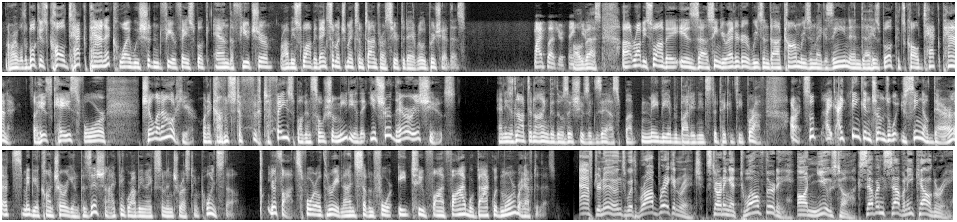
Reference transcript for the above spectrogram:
All right. Well, the book is called Tech Panic Why We Shouldn't Fear Facebook and the Future. Robby Soave, thanks so much for making some time for us here today. I really appreciate this. My pleasure. Thank All you. All the best. Uh, Robby Soave is uh, senior editor, Reason.com, Reason Magazine, and uh, his book, it's called Tech Panic. So his case for chilling out here when it comes to, to Facebook and social media that, yeah, sure, there are issues. And he's not denying that those issues exist, but maybe everybody needs to take a deep breath. All right. So I, I, think, in terms of what you're seeing out there, that's maybe a contrarian position. I think Robby makes some interesting points, though. Your thoughts 403 974 8255. We're back with more right after this. Afternoons with Rob Breckenridge, starting at 1230 on News Talk 770 Calgary.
